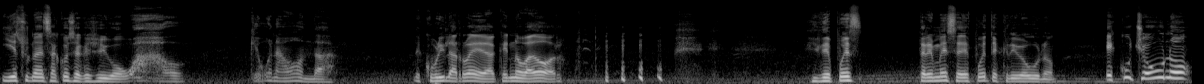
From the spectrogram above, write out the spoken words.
y es una de esas cosas que yo digo, wow, qué buena onda. Descubrí la rueda, qué innovador. y después, tres meses después, te escribe uno. Escucho uno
